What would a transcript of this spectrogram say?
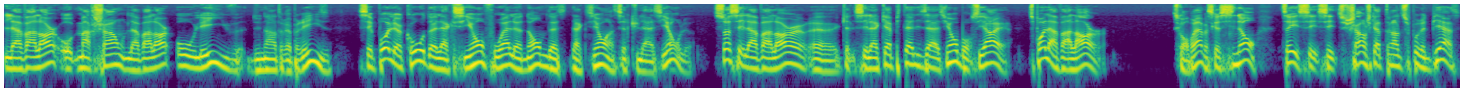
la valeur marchande, la valeur au livre d'une entreprise, c'est pas le cours de l'action fois le nombre d'actions en circulation. Là. Ça, c'est la valeur, euh, c'est la capitalisation boursière. C'est pas la valeur. Tu comprends? Parce que sinon, tu sais, tu changes 4,38 pour une pièce.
